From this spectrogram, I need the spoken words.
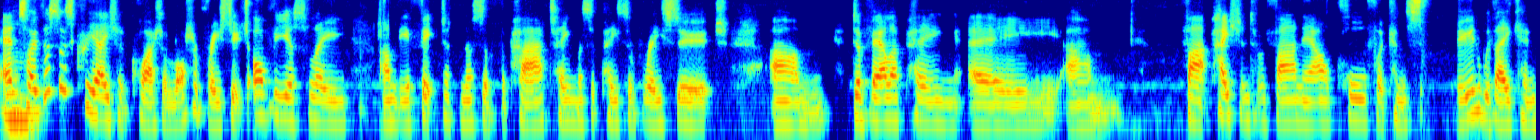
And mm. so this has created quite a lot of research. Obviously, um, the effectiveness of the PAR team was a piece of research. Um, developing a um, far, patient and far now call for concern where they can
